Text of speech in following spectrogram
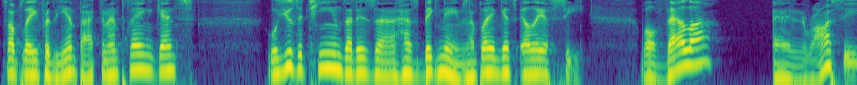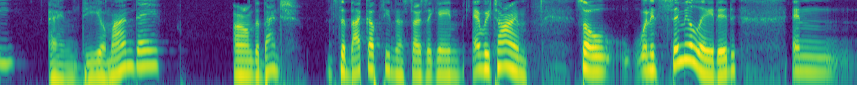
So I'm playing for the Impact, and I'm playing against. We'll use a team that is uh, has big names. I'm playing against LAFC. Well, Vela and Rossi and Diomande are on the bench. It's the backup team that starts the game every time. So when it's simulated, and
